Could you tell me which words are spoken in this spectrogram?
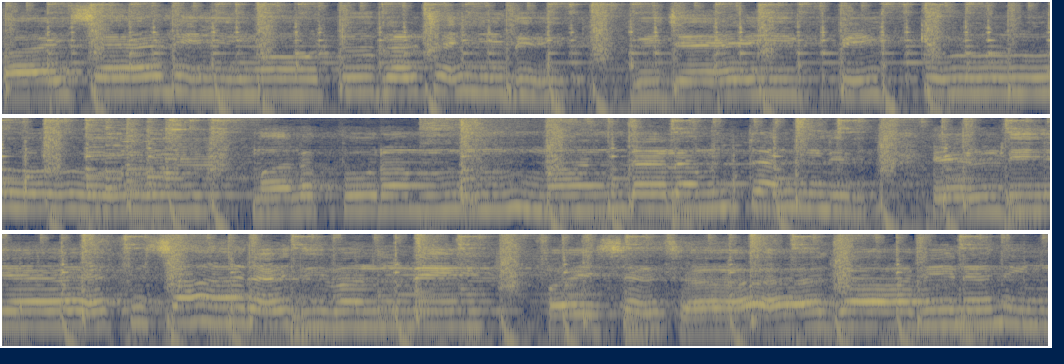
ഫൈസലി നോട്ടുകൾ ചെയ്ത് മലപ്പുറം മണ്ഡലം തന്നിൽ എൽ ഡി എഫ് സാരഥി വന്നേ. ഫൈസൽ സാഗാവിന് നിങ്ങൾ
